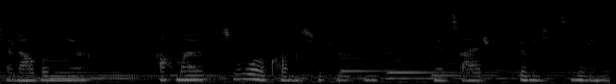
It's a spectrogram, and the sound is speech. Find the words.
Ich erlaube mir, auch mal zur Ruhe kommen zu dürfen und mir Zeit für mich zu nehmen.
